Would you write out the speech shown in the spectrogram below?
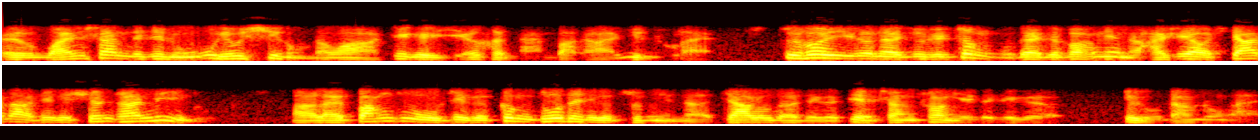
呃完善的这种物流系统的话，这个也很难把它运出来。最后一个呢，就是政府在这方面呢，还是要加大这个宣传力度，啊，来帮助这个更多的这个村民呢，加入到这个电商创业的这个队伍当中来。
